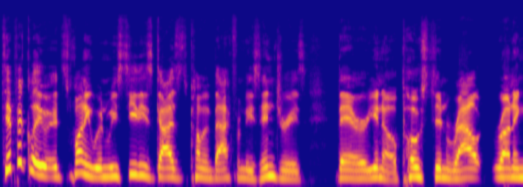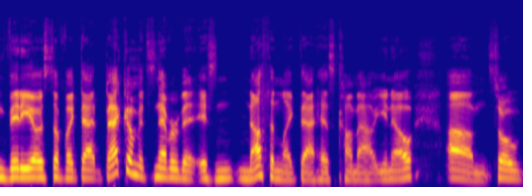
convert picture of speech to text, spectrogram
typically, it's funny when we see these guys coming back from these injuries. They're you know posting route running videos, stuff like that. Beckham, it's never been, it's nothing like that has come out. You know, um, so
